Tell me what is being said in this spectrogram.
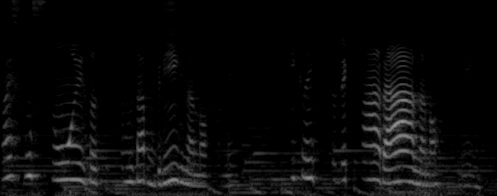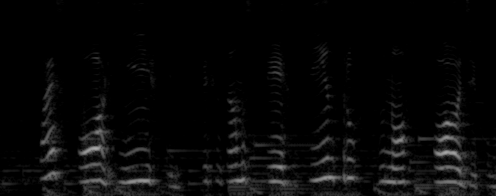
Quais funções nós precisamos abrir na nossa mente? O que, que a gente precisa declarar na nossa mente? Quais for, if, precisamos ter dentro do nosso código?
